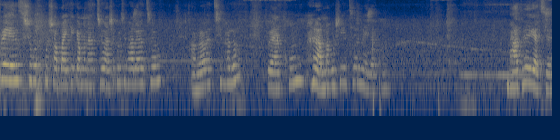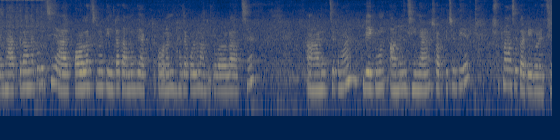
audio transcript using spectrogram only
ফ্রেন্ডস শুভ দুপুর সবাইকে, কেমন আছো? আশা করছি ভালো আছো। আমরাও আছি ভালো। তো এখন রান্না বসিয়েছি আমি দেখো। ভাত হয়ে গেছে। ভাত রান্না করেছি আর করলা ছিল তিনটা, তার মধ্যে একটা করলা আমি ভাজা করলাম আর দুটো করলা আছে। আর হচ্ছে তোমার বেগুন আলু ঝিঙা সব কিছু দিয়ে শুকনো মাছের তরকারি করেছি।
